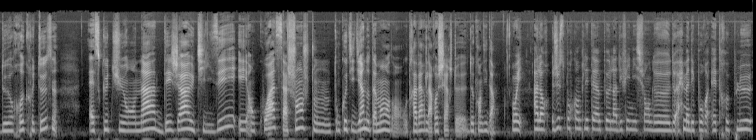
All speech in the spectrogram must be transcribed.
de recruteuse, est-ce que tu en as déjà utilisé et en quoi ça change ton, quotidien, notamment au travers de la recherche de candidats? Oui, alors juste pour compléter un peu la définition de, Ahmed et pour être plus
